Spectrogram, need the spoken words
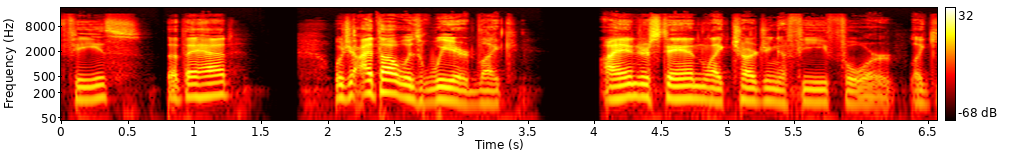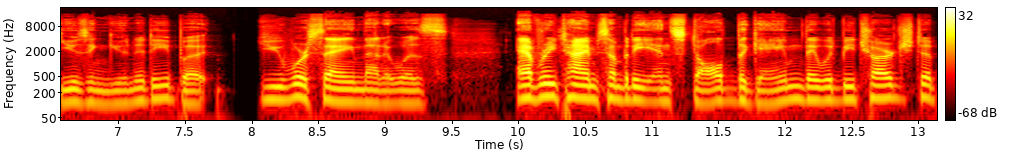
fees that they had, which I thought was weird like I understand like charging a fee for like using Unity, but you were saying that it was every time somebody installed the game, they would be charged a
